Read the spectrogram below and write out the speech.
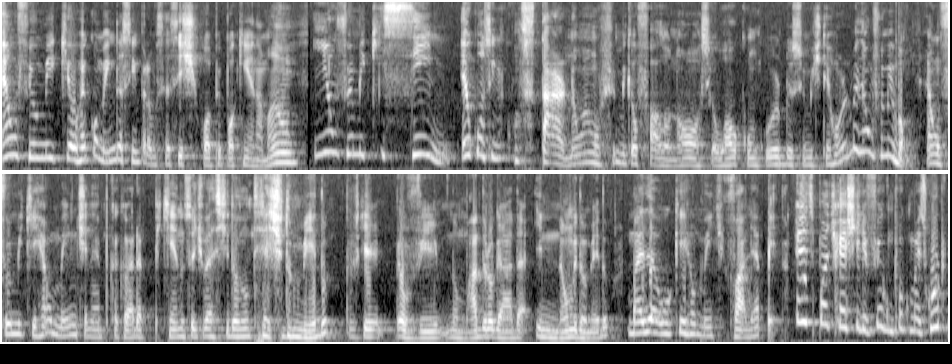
É um filme que eu recomendo, assim, para você assistir com a pipoquinha na mão, e é um filme que, sim, eu consegui constar, não é um filme que eu falo, nossa, eu ao concurso do filme de terror, mas é um filme bom. É um filme que realmente, na época que eu era pequeno, se eu tivesse tido, eu não teria tido medo, porque eu vi no madrugada e não me deu medo, mas é algo que realmente vale a pena. Esse podcast ele fica um pouco mais curto,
